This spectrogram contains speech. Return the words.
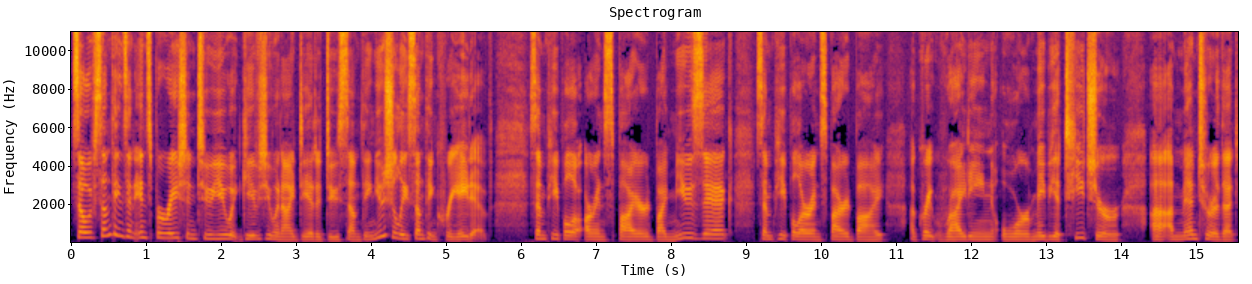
So if something's an inspiration to you, it gives you an idea to do something, usually something creative. Some people are inspired by music. Some people are inspired by a great writing or maybe a teacher, uh, a mentor that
